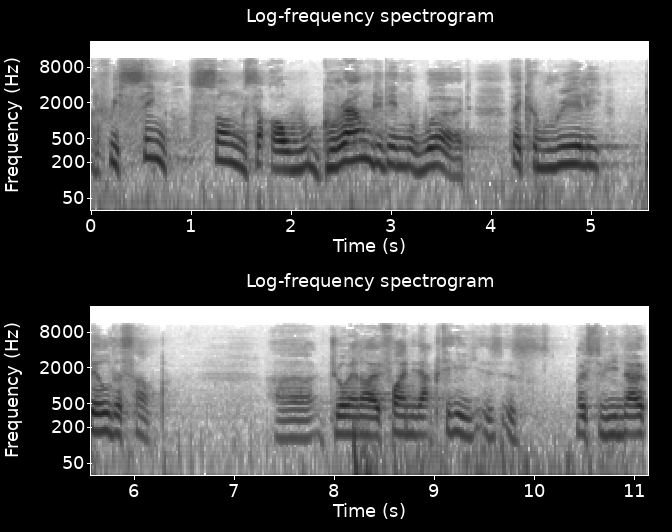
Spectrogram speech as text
And if we sing songs that are grounded in the Word, they can really build us up. Uh, Joy and I are finding that particularly as, as most of you know,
